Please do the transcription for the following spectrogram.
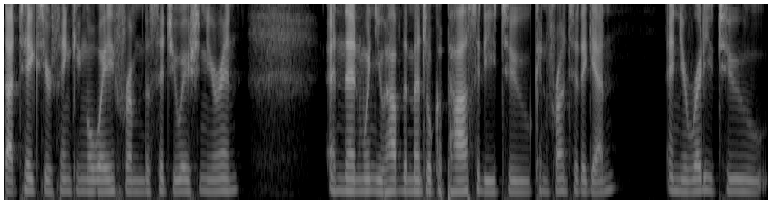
that takes your thinking away from the situation you're in. And then when you have the mental capacity to confront it again and you're ready to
